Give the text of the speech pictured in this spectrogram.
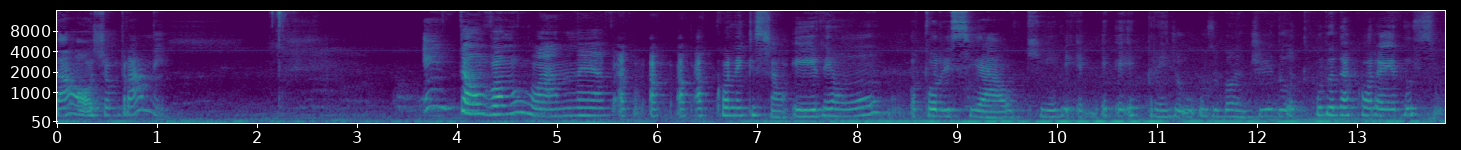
tá ótimo pra mim. Então vamos lá, né? A, a, a, a conexão. Ele é um policial que ele, ele, ele prende os bandidos tudo da Coreia do Sul.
